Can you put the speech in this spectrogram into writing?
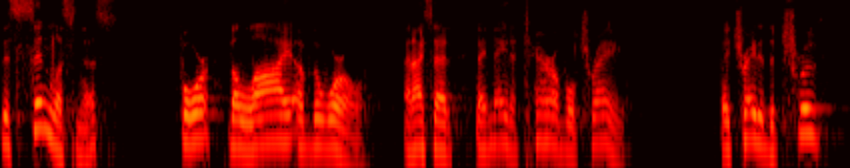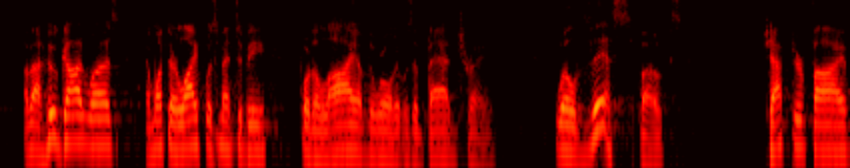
the sinlessness for the lie of the world. And I said, they made a terrible trade. They traded the truth about who God was and what their life was meant to be for the lie of the world. It was a bad trade. Well, this, folks, chapter 5,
